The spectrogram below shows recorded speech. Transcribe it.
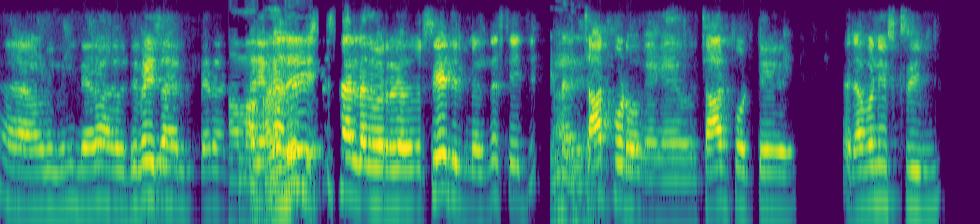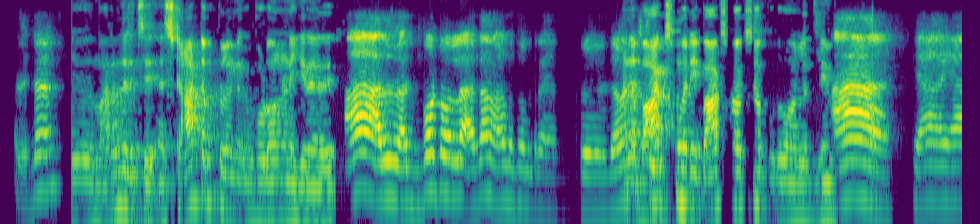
சொல்லி நேரம் டிவைஸ் ஆயிருக்கு நேரம் அது என்ன அதாவது பிசினஸ் பிளான்ல அது ஒரு ஒரு ஸ்டேஜ் இருக்குல்ல அது என்ன ஸ்டேஜ் சார்ட் போடுவாங்க ஒரு சார்ட் போட்டு ரெவன்யூ ஸ்ட்ரீம் மறந்துருச்சு. ஸ்டார்ட் அப் பிளானுக்கு போடுவோம்னு நினைக்கிறேன் அது. ஆ அது அது போட்டோம்ல அதான் நானும் சொல்றேன். அந்த பாக்ஸ் மாதிரி பாக்ஸ் பாக்ஸா போடுவோம் எல்லாத்துலயும். ஆ யா யா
